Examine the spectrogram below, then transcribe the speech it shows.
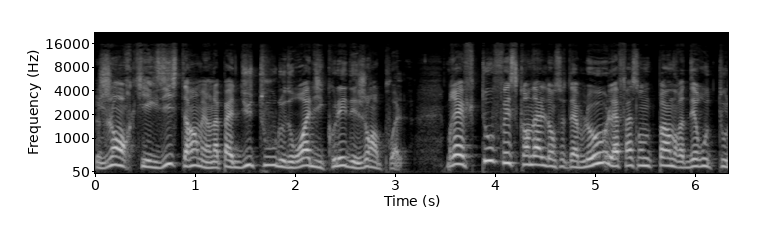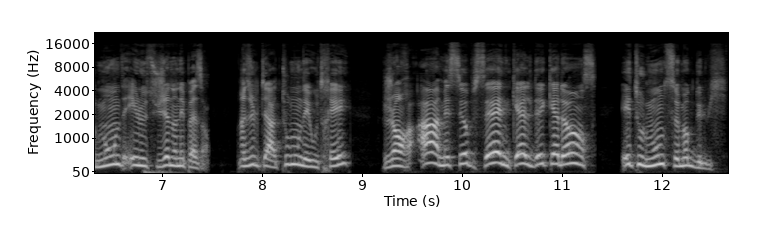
genre qui existe, hein, mais on n'a pas du tout le droit d'y coller des gens à poil. Bref, tout fait scandale dans ce tableau, la façon de peindre déroute tout le monde et le sujet n'en est pas un. Résultat, tout le monde est outré, genre ah mais c'est obscène, quelle décadence Et tout le monde se moque de lui.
